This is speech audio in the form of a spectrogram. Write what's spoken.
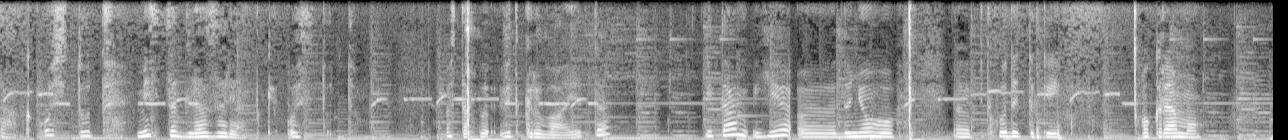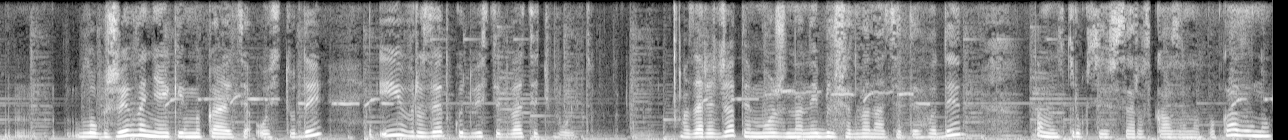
Так, ось тут місце для зарядки. Ось тут. Ось так ви відкриваєте, і там є е, до нього е, підходить такий окремо блок живлення, який вмикається ось туди, і в розетку 220 вольт. Заряджати можна не більше 12 годин. Там в інструкції все розказано, показано.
